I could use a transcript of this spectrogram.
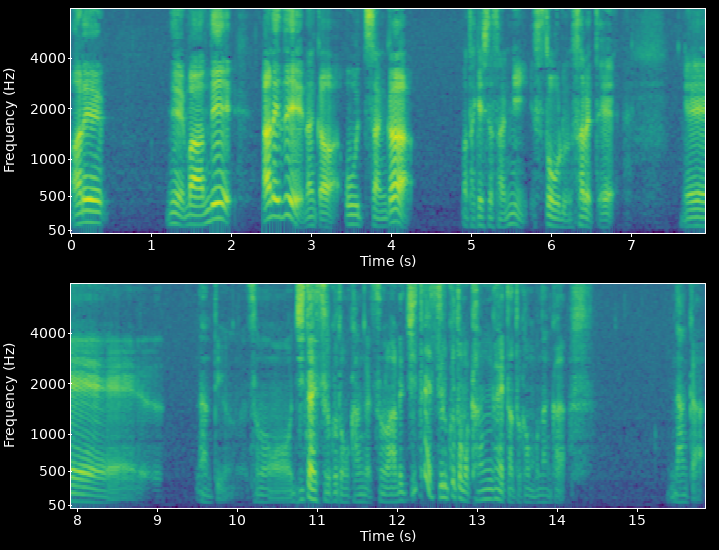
あれ、ねまあ、で、あれで、なんか、大内さんが、まあ、竹下さんにストールンされて、えー、なんていうの、その、辞退することも考え、その、あれ、辞退することも考えたとかもなんか、なんか、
